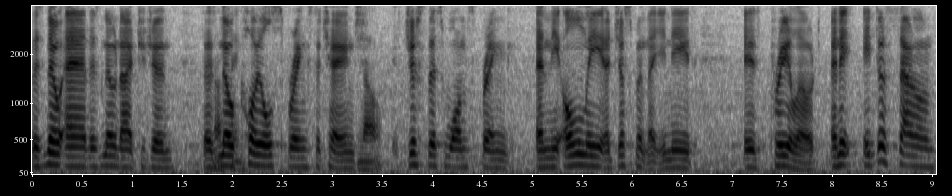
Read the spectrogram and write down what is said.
There's no air. There's no nitrogen. There's no coil springs to change. No. It's just this one spring, and the only adjustment that you need is preload. And it, it does sound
